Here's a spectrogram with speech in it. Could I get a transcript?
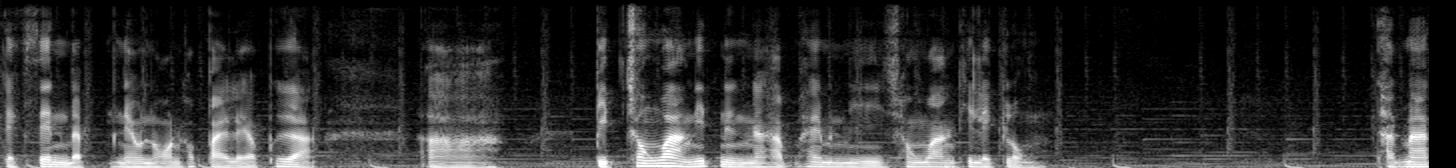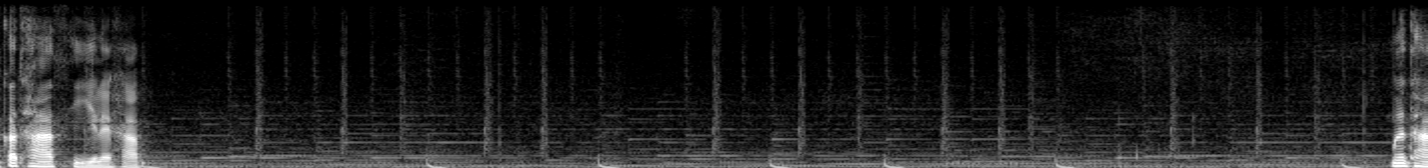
เหล็กเส้นแบบแนวนอนเข้าไปเลยครับเพื่ออปิดช่องว่างนิดนึงนะครับ ให้มันมีช่องว่างที่เล็กลง ถัดมาก็ทาสีเลยครับเมื่อทา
